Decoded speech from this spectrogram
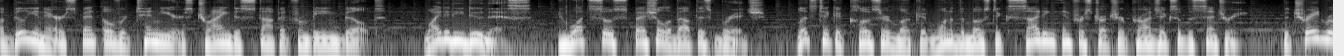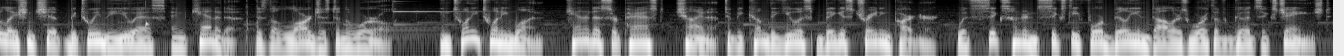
A billionaire spent over 10 years trying to stop it from being built. Why did he do this? And what's so special about this bridge? Let's take a closer look at one of the most exciting infrastructure projects of the century. The trade relationship between the US and Canada is the largest in the world. In 2021, Canada surpassed China to become the US biggest trading partner, with $664 billion worth of goods exchanged.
